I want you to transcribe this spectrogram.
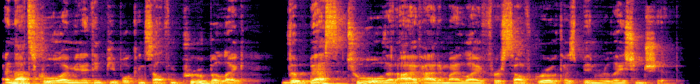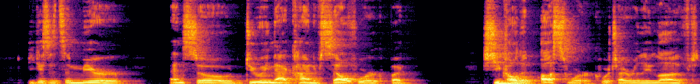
and that's cool. I mean, I think people can self improve, but like, the best tool that I've had in my life for self growth has been relationship because it's a mirror. And so doing that kind of self work, but she called it us work, which I really loved.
